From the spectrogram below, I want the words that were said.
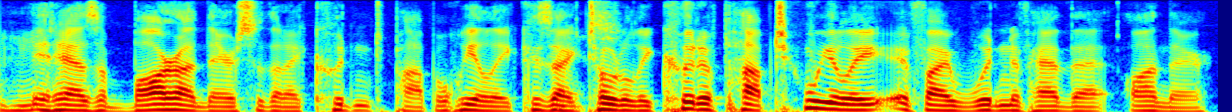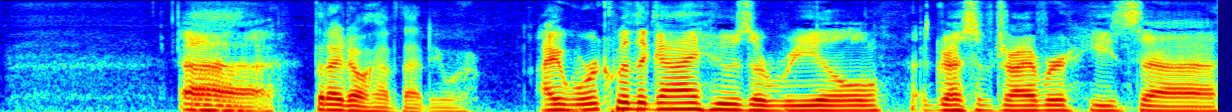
Mhm. It has a bar on there so that I couldn't pop a wheelie because I totally could have popped a wheelie if I wouldn't have had that on there. uh, But I don't have that anymore. I work with a guy who's a real aggressive driver. He's uh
